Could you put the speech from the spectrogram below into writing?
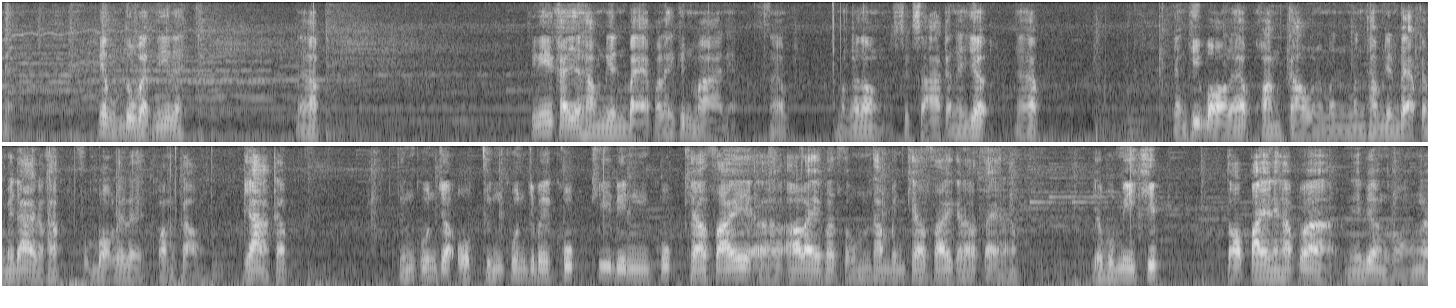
เนี่ยผมดูแบบนี้เลยนะครับ ทีนี้ใครจะทำเรียนแบบอะไรขึ้นมาเนี่ยนะครับ มันก็ต้องศึกษากันให้เยอะนะครับ อย่างที่บอกแล้วครับความเก่าเนี่ยมันมันทำเรียนแบบกันไม่ได้หรอกครับ ผมบอกได้เลยความเก่ายากครับ ถึงคุณจะอบถึงคุณจะไปคุกขี้ดินคุกแคลไซต์อะไรผสมทำเป็นแคลไซต์ก็แล้วแต่นะครับ เดี๋ยวผมมีคลิปต่อไปนะครับว่าในเรื่องของอ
